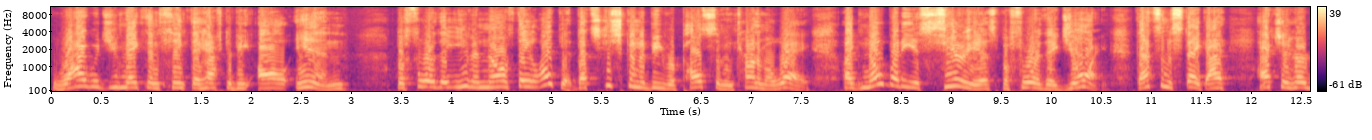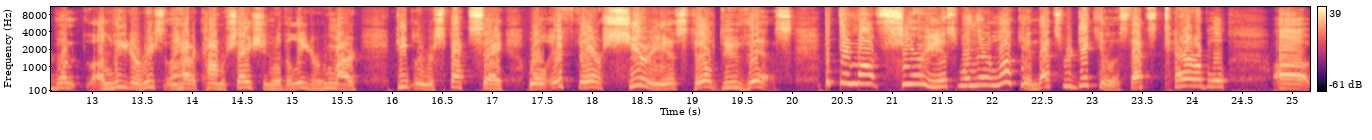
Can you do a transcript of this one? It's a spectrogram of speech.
why would you make them think they have to be all in? Before they even know if they like it. That's just going to be repulsive and turn them away. Like nobody is serious before they join. That's a mistake. I actually heard one a leader recently had a conversation with a leader whom I deeply respect say, "Well, if they're serious, they'll do this." They're not serious when they're looking. That's ridiculous. That's terrible uh,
